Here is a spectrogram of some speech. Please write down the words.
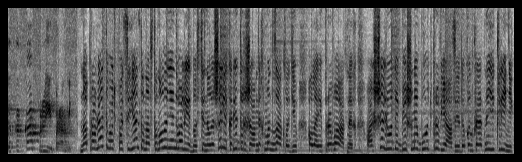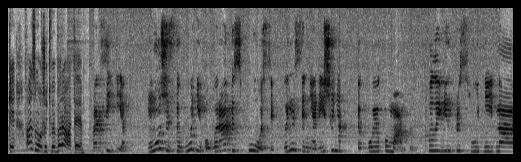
ЛКК прибраний. Направлятимуть пацієнта на встановлення інвалідності не лише лікарі державних медзакладів, але й приватних. А ще люди більше не будуть прив'язані до конкретної клініки, а зможуть вибирати. Пацієнт може сьогодні обирати спосіб винесення рішення такою командою, коли він присутній на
